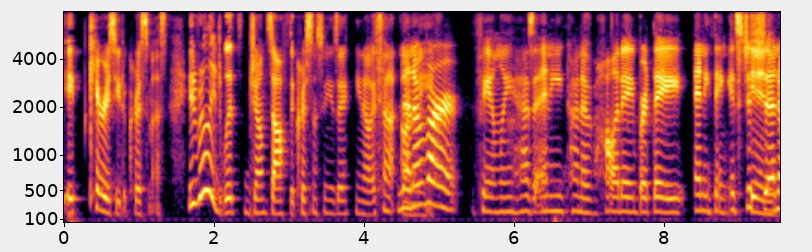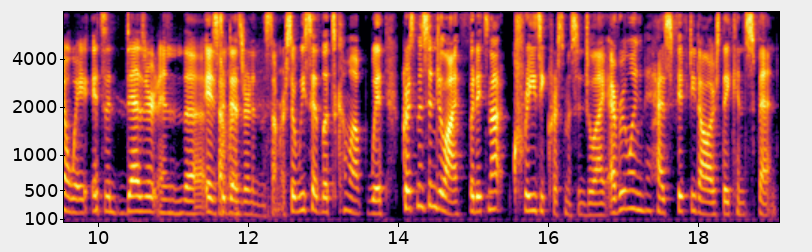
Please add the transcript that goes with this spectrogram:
it carries you to Christmas. It really jumps off the Christmas music. You know, it's not None on of me. our family has any kind of holiday, birthday, anything. It's just In- a way, it's a desert in the. It's summer. a desert in the summer. So we said let's come up with Christmas in July, but it's not crazy Christmas in July. Everyone has fifty dollars they can spend.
